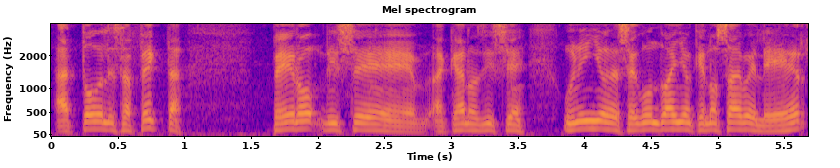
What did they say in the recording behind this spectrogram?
A todos les afecta. Pero dice, acá nos dice, un niño de segundo año que no sabe leer,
